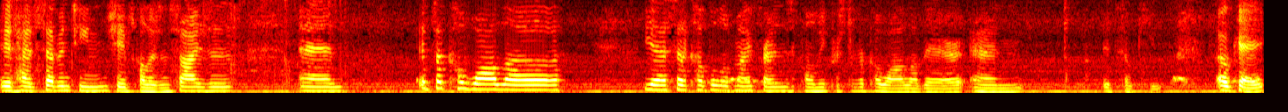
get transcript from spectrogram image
it has 17 shapes, colors, and sizes. And it's a koala. Yes, a couple of my friends call me Christopher Koala Bear. And it's so cute. Okay,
